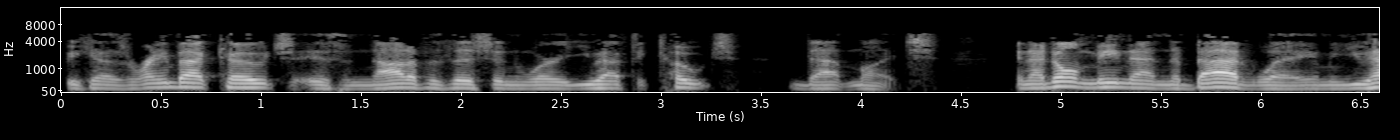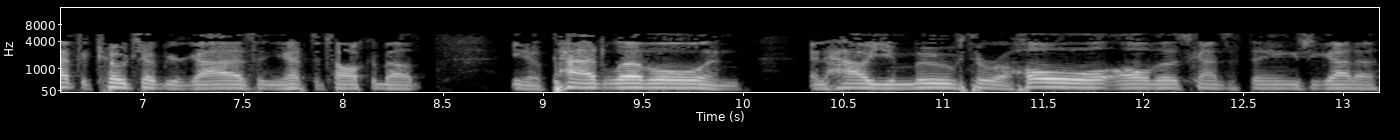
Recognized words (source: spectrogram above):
Because running back coach is not a position where you have to coach that much. And I don't mean that in a bad way. I mean, you have to coach up your guys and you have to talk about, you know, pad level and, and how you move through a hole, all those kinds of things. You got to,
